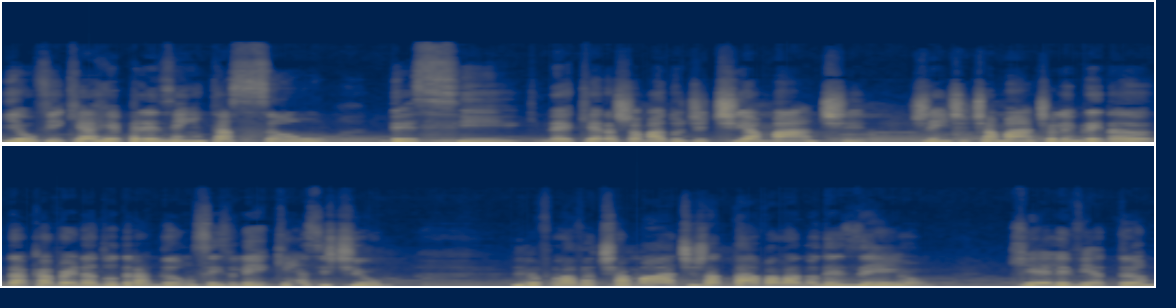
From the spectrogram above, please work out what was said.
E eu vi que a representação desse, né, que era chamado de Tiamat. Gente, Tiamat, eu lembrei da, da caverna do dragão. Vocês lembram? Quem assistiu? Eu falava, Tiamat, já estava lá no desenho. Que é Leviatã.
